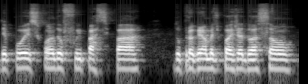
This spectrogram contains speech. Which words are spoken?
depois, quando eu fui participar do programa de pós-graduação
